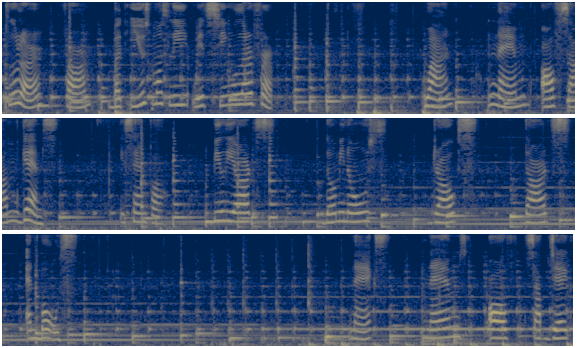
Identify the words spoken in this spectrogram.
plural form but used mostly with singular verb. 1. Name of some games. Example billiards, dominoes, draughts, darts, and balls. Names of subjects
